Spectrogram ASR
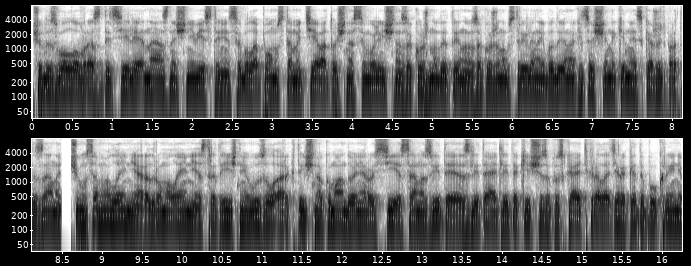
що дозволило вразити цілі на значній відстані. Це була помста миттєва, точно символічна за кожну дитину, за кожен обстріляний будинок. І це ще не кінець, кажуть партизани. Чому саме Оленія, аеродром Оленія, стратегічний вузол арктичного командування Росії? Саме звідти злітають літаки, що запускають крилаті ракети по Україні.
